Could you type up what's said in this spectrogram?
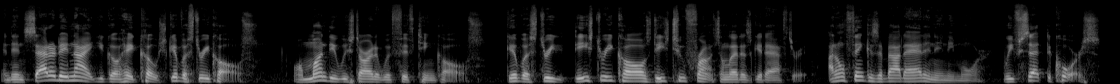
And then Saturday night, you go, hey, coach, give us three calls. On Monday, we started with 15 calls. Give us three, these three calls, these two fronts, and let us get after it. I don't think it's about adding anymore. We've set the course.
